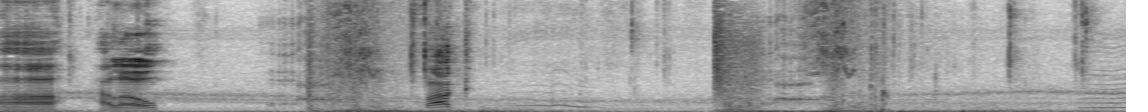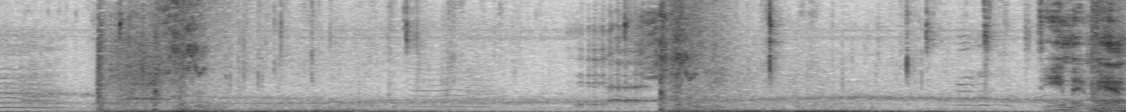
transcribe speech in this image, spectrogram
Uh, hello? Fuck. Damn it, man.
